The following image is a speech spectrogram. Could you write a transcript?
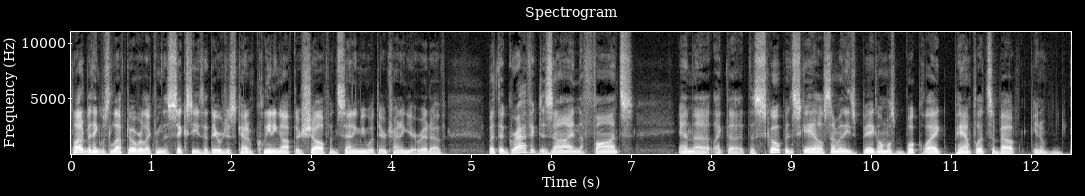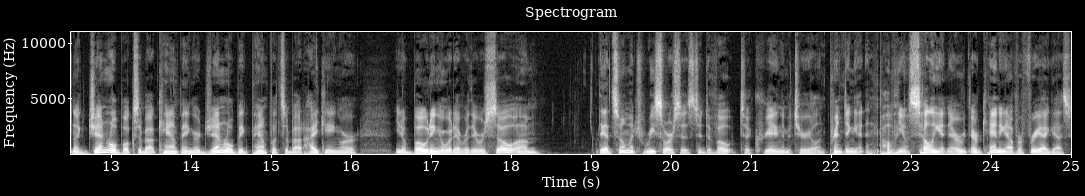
a lot of it i think was left over like from the 60s that they were just kind of cleaning off their shelf and sending me what they were trying to get rid of. But the graphic design the fonts and the like the the scope and scale of some of these big almost book like pamphlets about you know like general books about camping or general big pamphlets about hiking or you know boating or whatever they were so um they had so much resources to devote to creating the material and printing it and probably you know selling it or, or handing it out for free i guess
